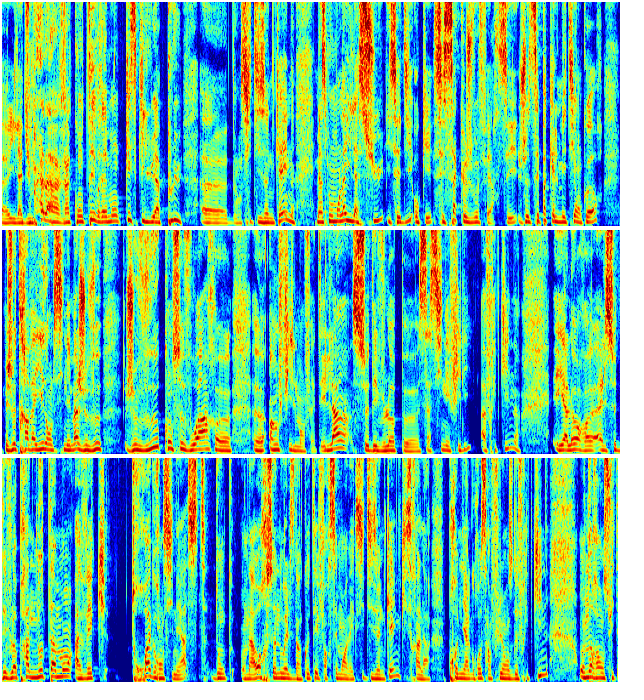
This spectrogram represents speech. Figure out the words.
Euh, il a du mal à raconter vraiment qu'est-ce qui lui a plu euh, dans Citizen Kane. Mais à ce moment-là, il a su, il s'est dit, ok, c'est ça que je veux faire. C'est, je ne sais pas quel métier encore, mais je veux travailler dans le cinéma. Je veux, je veux concevoir euh, euh, un film en fait. Et là se développe sa cinéphilie à Friedkin. Et alors, elle se développera notamment avec trois grands cinéastes. Donc, on a Orson Welles d'un côté, forcément avec Citizen Kane, qui sera la première grosse influence de Friedkin. On aura ensuite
